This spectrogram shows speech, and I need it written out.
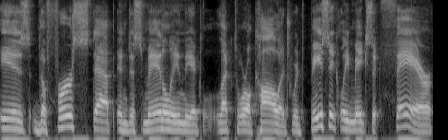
is the first step in dismantling the electoral college, which basically makes it fair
